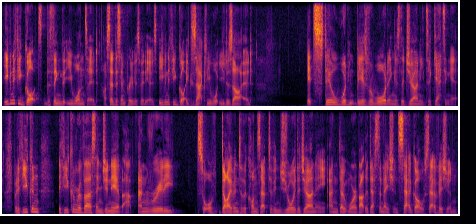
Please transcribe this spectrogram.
even if you got the thing that you wanted, I've said this in previous videos, even if you got exactly what you desired, it still wouldn't be as rewarding as the journey to getting it. But if you can if you can reverse engineer that and really sort of dive into the concept of enjoy the journey and don't worry about the destination, set a goal, set a vision,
